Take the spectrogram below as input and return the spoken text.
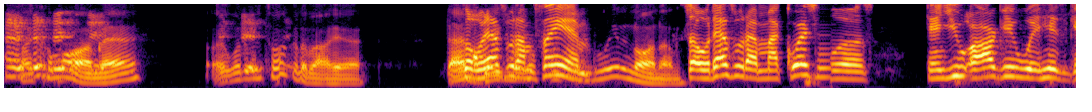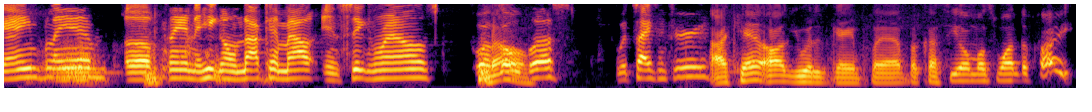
Like, come on, man. Like, what are we talking about here? That So that's what I'm saying. leaning on him. So that's what I, my question was. Can you argue with his game plan of saying that he gonna knock him out in six rounds or go No. bust with Tyson Fury? I can't argue with his game plan because he almost won the fight.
